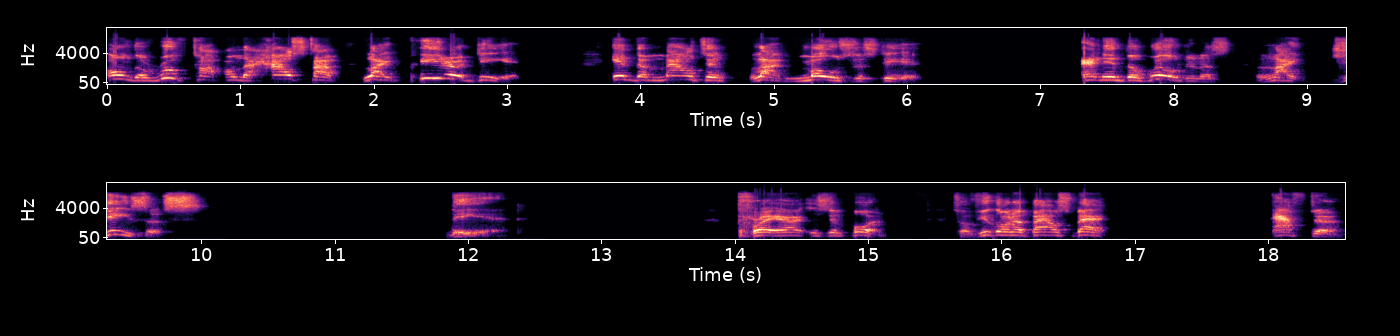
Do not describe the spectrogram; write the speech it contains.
on the rooftop, on the housetop, like Peter did. in the mountain like Moses did, and in the wilderness like Jesus did. Prayer is important. So if you're going to bounce back after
